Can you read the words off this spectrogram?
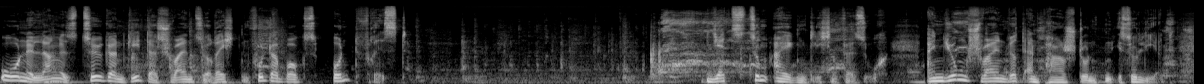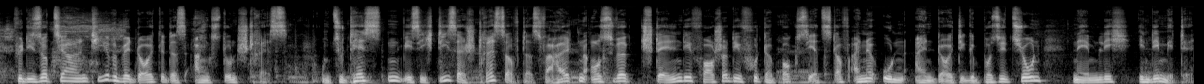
Ohne langes Zögern geht das Schwein zur rechten Futterbox und frisst. Jetzt zum eigentlichen Versuch. Ein Jungschwein wird ein paar Stunden isoliert. Für die sozialen Tiere bedeutet das Angst und Stress. Um zu testen, wie sich dieser Stress auf das Verhalten auswirkt, stellen die Forscher die Futterbox jetzt auf eine uneindeutige Position, nämlich in die Mitte.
